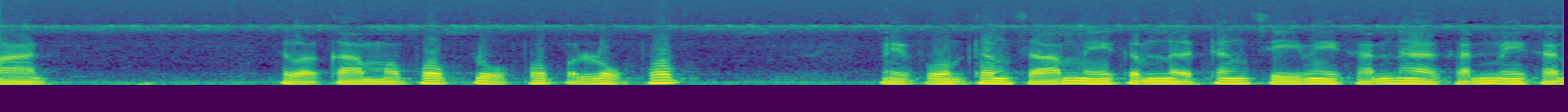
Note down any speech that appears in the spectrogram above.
มารเรียกว่ากรรมมาพบลูกพบลูกพบมีภูมิทั้งสามมีกำเนิดทั้งสี่มีขันห้าขันมีขัน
